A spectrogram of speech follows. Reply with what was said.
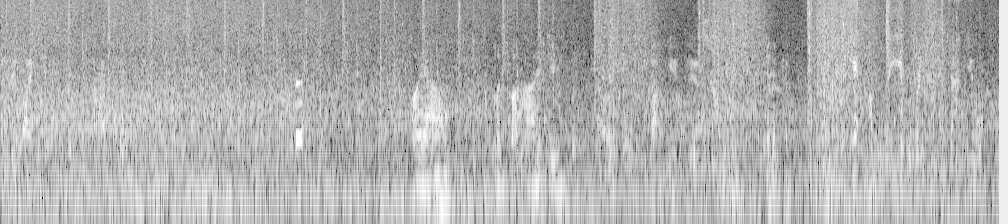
I feel like I have to Oh yeah. Look behind you. Oh, fuck you, dude. Get up there, you freaking Daniel.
